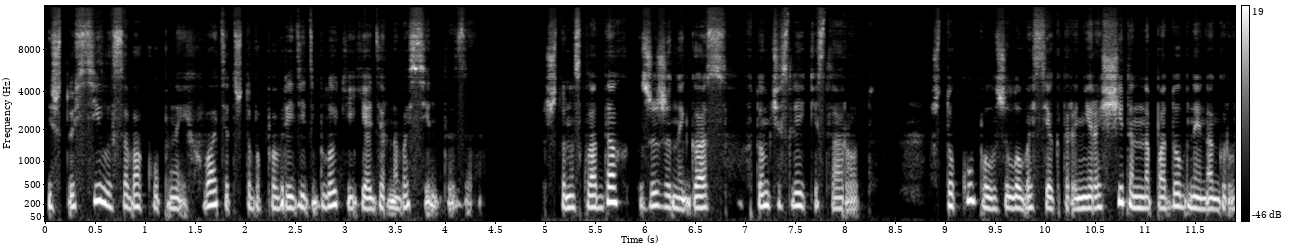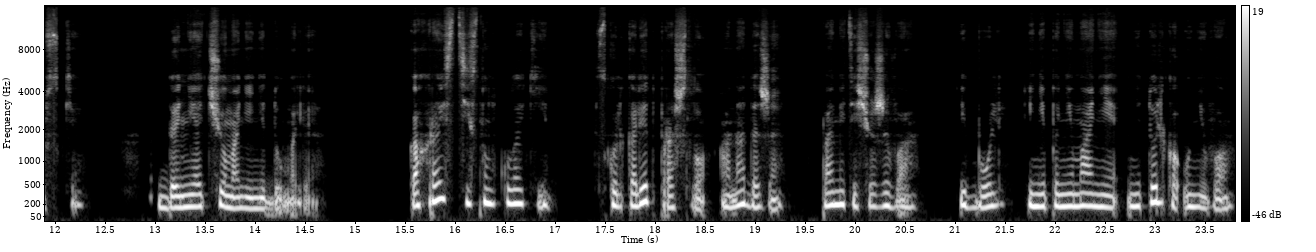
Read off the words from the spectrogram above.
И что силы совокупной хватит, чтобы повредить блоки ядерного синтеза. Что на складах сжиженный газ, в том числе и кислород. Что купол жилого сектора не рассчитан на подобные нагрузки. Да ни о чем они не думали. Кахрай стиснул кулаки. Сколько лет прошло, она даже Память еще жива. И боль, и непонимание не только у него,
